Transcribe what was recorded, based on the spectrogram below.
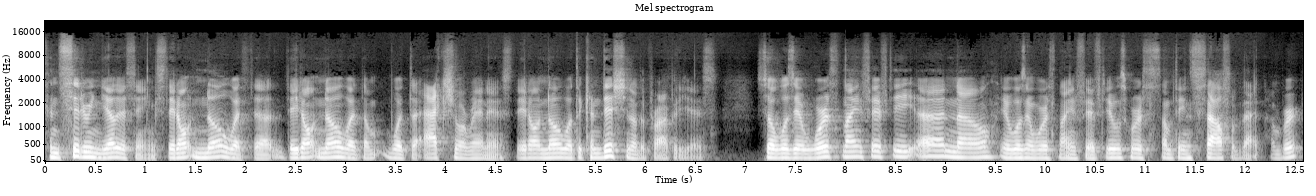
considering the other things. They don't know what the they don't know what the what the actual rent is. They don't know what the condition of the property is. So was it worth 950? Uh, no, it wasn't worth 950. It was worth something south of that number.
